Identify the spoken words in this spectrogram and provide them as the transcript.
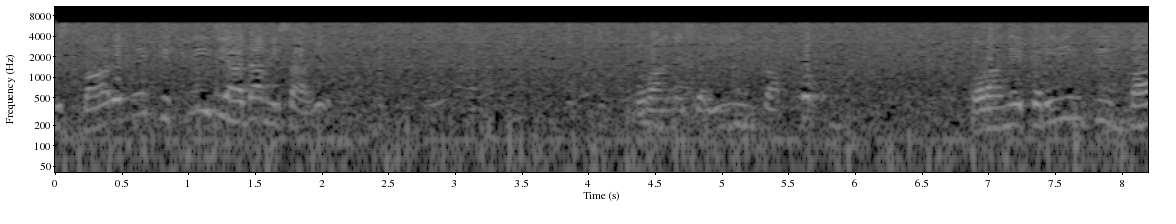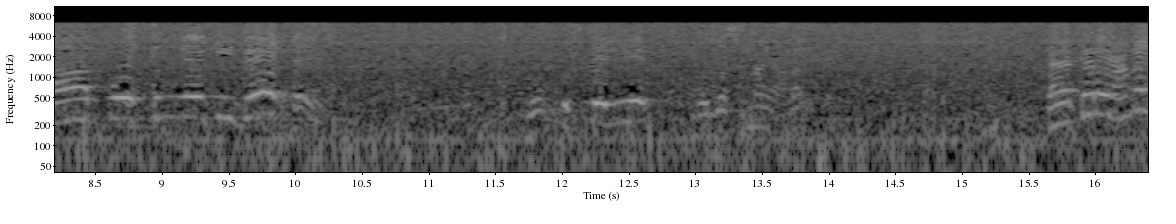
اس بارے میں کتنی زیادہ مثالیں ہیں۔ قرآن کریم کا حکم، قرآن کریم کی بات کو سننے کی دیر ہے۔ وہ اس کے لیے مجسمہ عمل ہے۔ کر عمل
